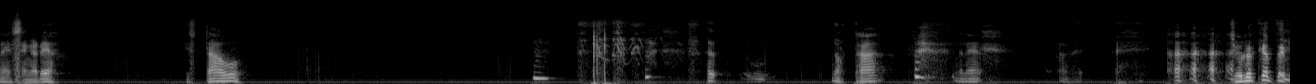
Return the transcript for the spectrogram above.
റേഷൻ കടയാ. ഇഷ്ടാവോ? നൊട്ട അങ്ങനെ ചുരുക്കത്തിൽ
